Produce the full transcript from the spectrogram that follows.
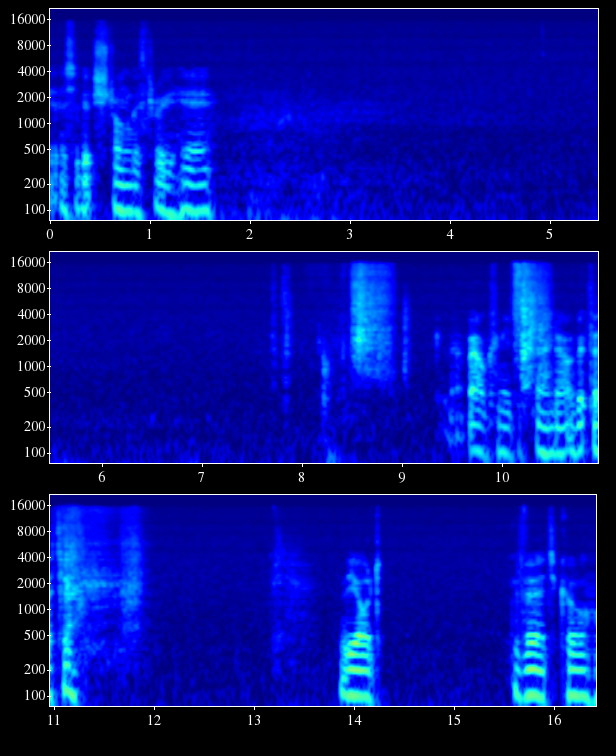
Get this a bit stronger through here. Balcony to stand out a bit better. The odd vertical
